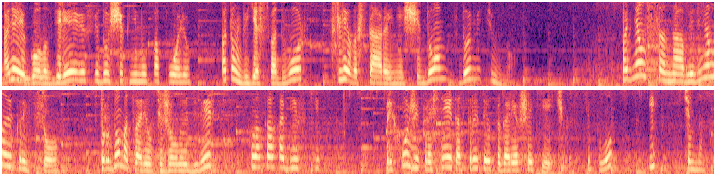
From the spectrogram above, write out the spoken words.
Аллея голых деревьев, ведущие к нему по полю, потом въезд во двор, слева старый нищий дом, в доме темно. Поднялся на обледенелое крыльцо, с трудом отворил тяжелую дверь в клоках обивки. В прихожей краснеет открытая прогоревшая печка. Тепло, и темнота.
